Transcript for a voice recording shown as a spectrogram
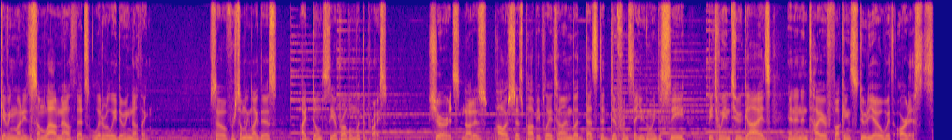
giving money to some loudmouth that's literally doing nothing. So for something like this, I don't see a problem with the price. Sure, it's not as polished as Poppy Playtime, but that's the difference that you're going to see between two guides and an entire fucking studio with artists.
